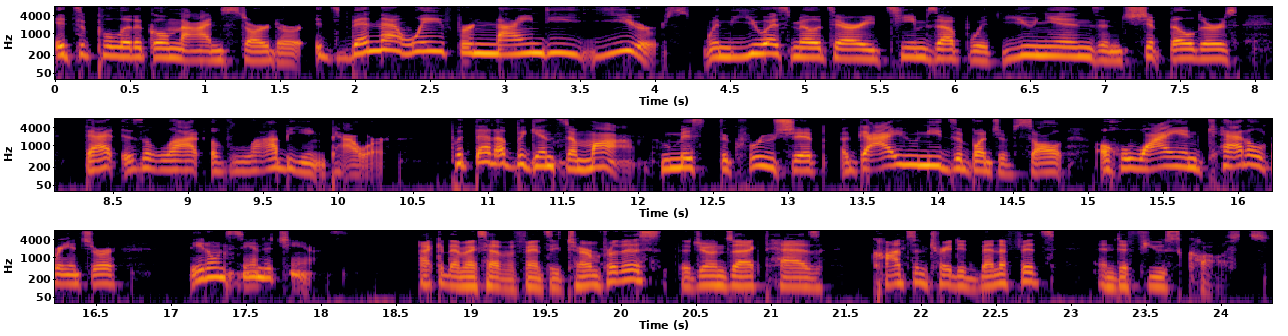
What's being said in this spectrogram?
it's a political non starter. It's been that way for 90 years. When the U.S. military teams up with unions and shipbuilders, that is a lot of lobbying power. Put that up against a mom who missed the cruise ship, a guy who needs a bunch of salt, a Hawaiian cattle rancher. They don't stand a chance. Academics have a fancy term for this. The Jones Act has concentrated benefits and diffuse costs.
